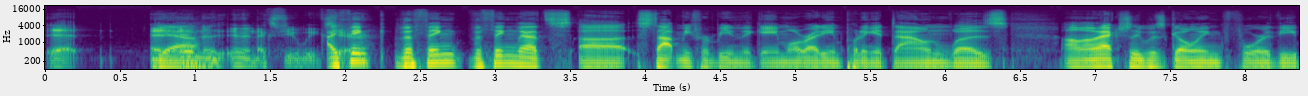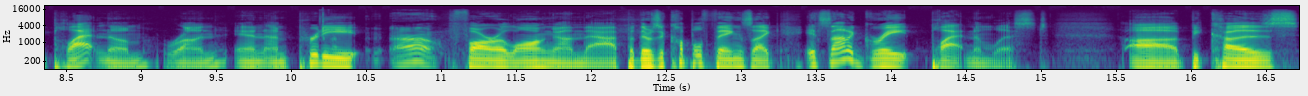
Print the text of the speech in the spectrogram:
it. In, Yeah. in, the, in the next few weeks. I here. think the thing the thing that's uh, stopped me from beating the game already and putting it down was um, I actually was going for the platinum run, and I'm pretty Oh, far along on that. But there's a couple things like it's not a great platinum list uh, because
